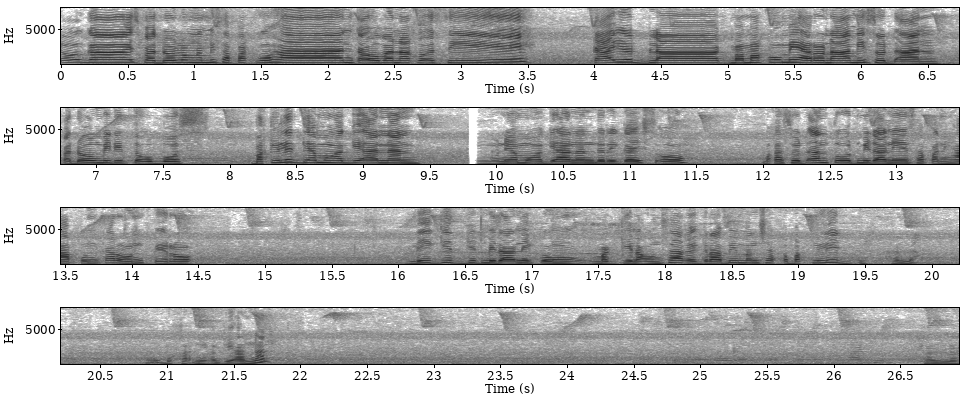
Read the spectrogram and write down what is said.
Hello guys, padulong nami sa pakuhan. Kauban ako si Kayod Vlog. Mama ko may aron nami sudan. Padulong mi dito ubos. Bakilid kay among agianan. Muni among agianan diri guys oh. Makasudan tuod mi dani sa panihapon karon pero ligid gid mi dani kung magkinaunsa kay grabe man siya kabakilid. Hala. Ay baka ni agianan. Hala.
